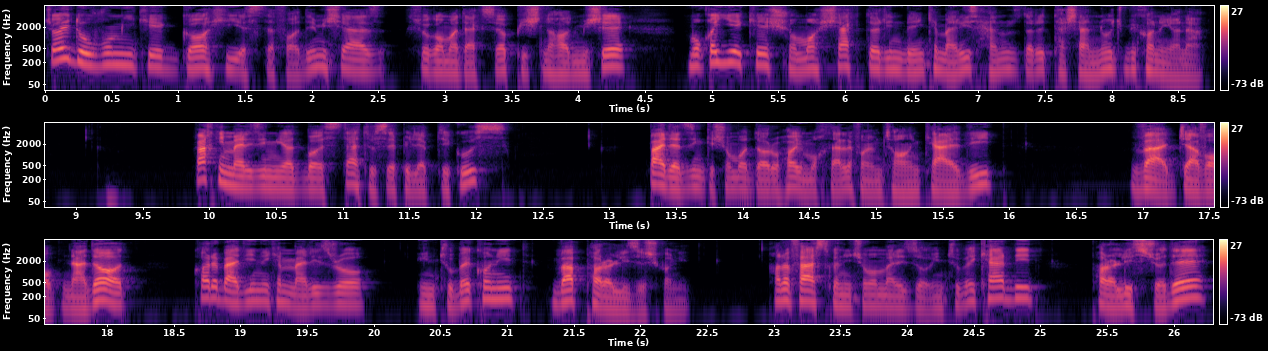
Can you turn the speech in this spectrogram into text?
جای دومی که گاهی استفاده میشه از سوگامادکسیا پیشنهاد میشه موقعیه که شما شک دارین به اینکه مریض هنوز داره تشنج می‌کنه یا نه وقتی مریضی میاد با استاتوس اپیلپتیکوس بعد از اینکه شما داروهای مختلف رو امتحان کردید و جواب نداد کار بعدی اینه که مریض رو اینتوبه کنید و پارالیزش کنید. حالا فرض کنید شما مریض رو اینتوبه کردید پارالیز شده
